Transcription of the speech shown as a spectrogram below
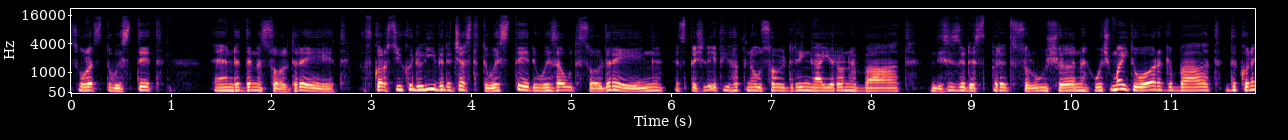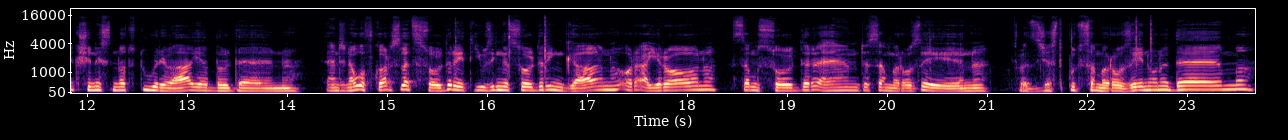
So let's twist it and then solder it. Of course, you could leave it just twisted without soldering, especially if you have no soldering iron, but this is a desperate solution, which might work, but the connection is not too reliable then. And now, of course, let's solder it using a soldering gun or iron, some solder and some rosin. Let's just put some rosin on them.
